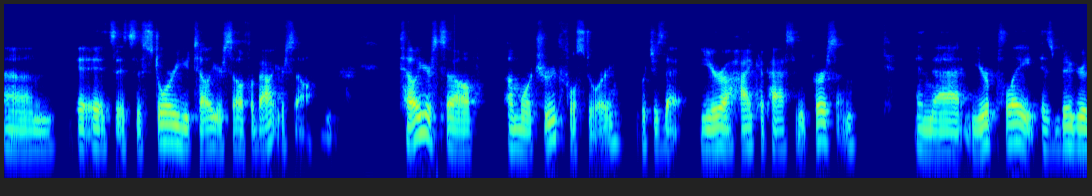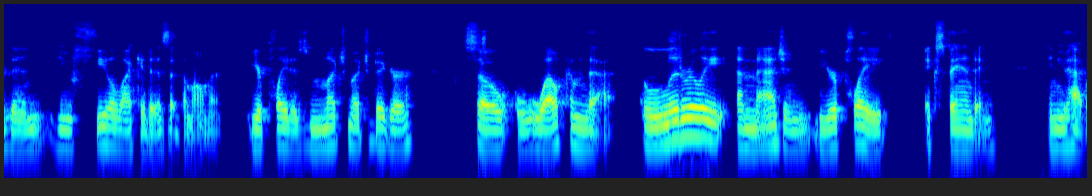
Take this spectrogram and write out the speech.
Um, it's, it's the story you tell yourself about yourself tell yourself a more truthful story, which is that you're a high capacity person and that your plate is bigger than you feel like it is at the moment. Your plate is much, much bigger. So welcome that. Literally imagine your plate expanding and you have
